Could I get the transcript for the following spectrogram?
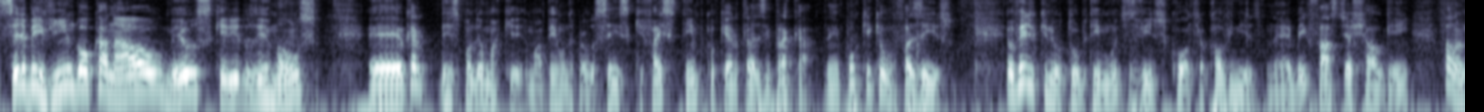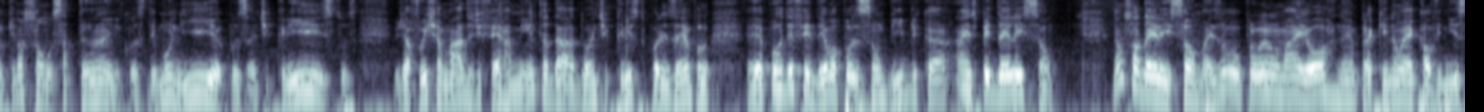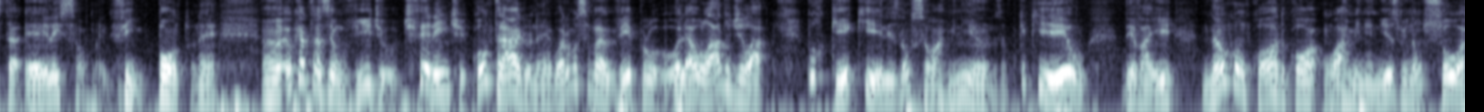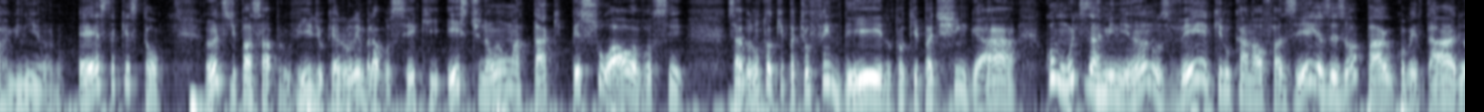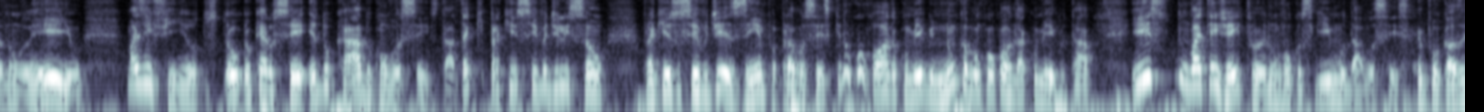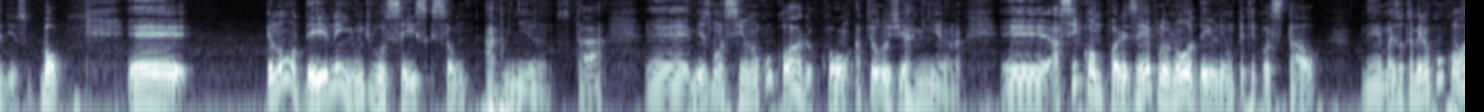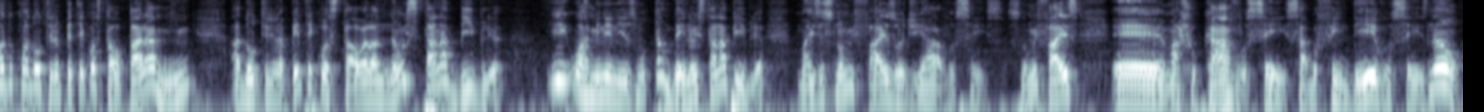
Seja bem-vindo ao canal, meus queridos irmãos. É, eu quero responder uma, uma pergunta para vocês que faz tempo que eu quero trazer para cá. Né? Por que, que eu vou fazer isso? Eu vejo que no YouTube tem muitos vídeos contra o calvinismo. Né? É bem fácil de achar alguém falando que nós somos satânicos, demoníacos, anticristos. Eu já fui chamado de ferramenta da, do anticristo, por exemplo, é, por defender uma posição bíblica a respeito da eleição. Não só da eleição, mas o problema maior, né, para quem não é calvinista, é a eleição. Enfim, ponto, né? Uh, eu quero trazer um vídeo diferente, contrário, né? Agora você vai ver, pro, olhar o lado de lá. Por que, que eles não são arminianos? Por que, que eu Devaí, não concordo com o arminianismo e não sou arminiano. É esta a questão. Antes de passar para o vídeo, quero lembrar você que este não é um ataque pessoal a você. Sabe, eu não tô aqui para te ofender, não tô aqui para te xingar. Como muitos arminianos vêm aqui no canal fazer e às vezes eu apago o comentário, eu não leio. Mas enfim, eu, eu, eu quero ser educado com vocês, tá? Até que para que isso sirva de lição, para que isso sirva de exemplo para vocês que não concordam comigo e nunca vão concordar comigo, tá? E isso não vai ter jeito, eu não vou conseguir mudar vocês por causa disso. Bom, é, eu não odeio nenhum de vocês que são arminianos, tá? É, mesmo assim, eu não concordo com a teologia arminiana. É, assim como, por exemplo, eu não odeio nenhum pentecostal, né? Mas eu também não concordo com a doutrina pentecostal. Para mim, a doutrina pentecostal ela não está na Bíblia. E o arminianismo também não está na Bíblia. Mas isso não me faz odiar vocês. Isso não me faz é, machucar vocês, sabe? Ofender vocês. Não.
